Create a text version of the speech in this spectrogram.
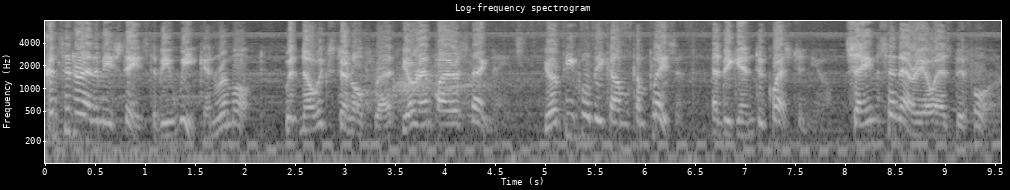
Consider enemy states to be weak and remote. With no external threat, your empire stagnates. Your people become complacent and begin to question you. Same scenario as before.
